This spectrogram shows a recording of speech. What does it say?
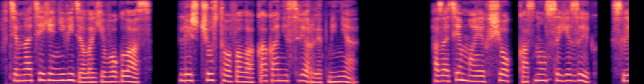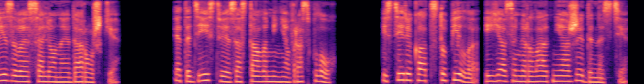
В темноте я не видела его глаз, лишь чувствовала, как они сверлят меня. А затем моих щек коснулся язык, слизывая соленые дорожки. Это действие застало меня врасплох. Истерика отступила, и я замерла от неожиданности,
